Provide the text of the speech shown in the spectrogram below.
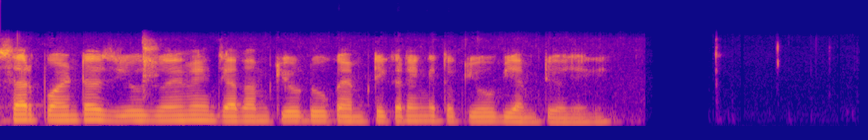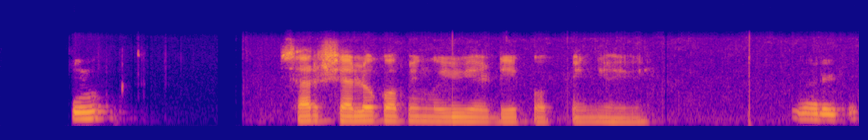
sir pointers use हुए हैं। जब हम Q2 को एम्प्टी करेंगे तो Q भी एम्प्टी हो जाएगी। क्यों सर शैलो कॉपिंग हुई हुई है डीप कॉपिंग नहीं हुई। वेरी गुड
